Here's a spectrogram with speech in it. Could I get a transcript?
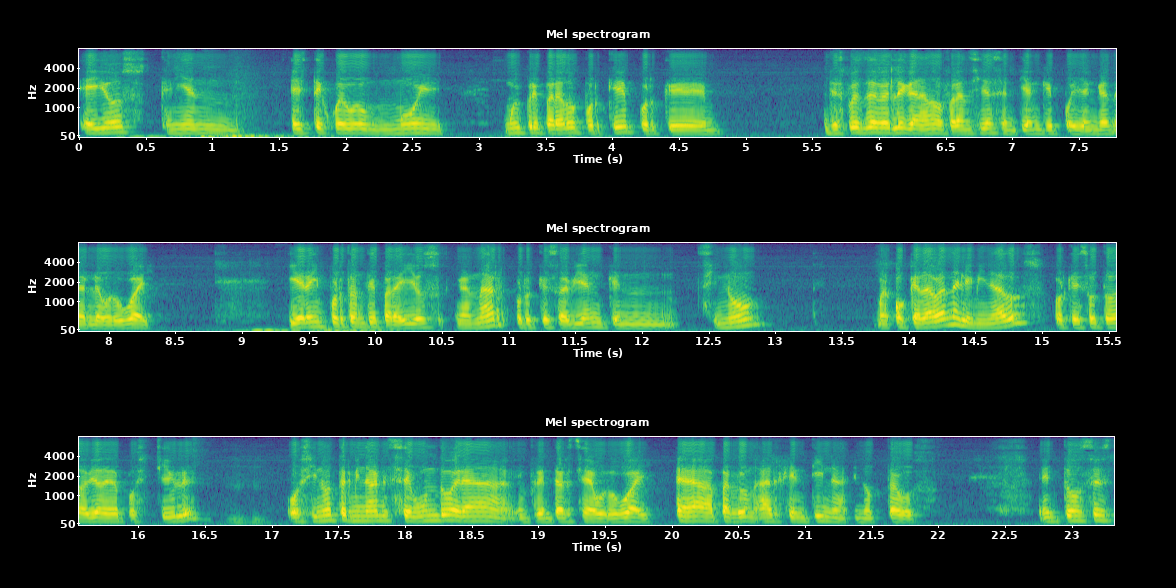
Ellos tenían este juego muy, muy preparado. ¿Por qué? Porque después de haberle ganado a Francia sentían que podían ganarle a Uruguay. y era importante para ellos ganar porque sabían que si no, bueno, o quedaban eliminados, porque eso todavía era posible, o si no, terminar el segundo era enfrentarse a Uruguay, eh, perdón, a Argentina en octavos. Entonces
